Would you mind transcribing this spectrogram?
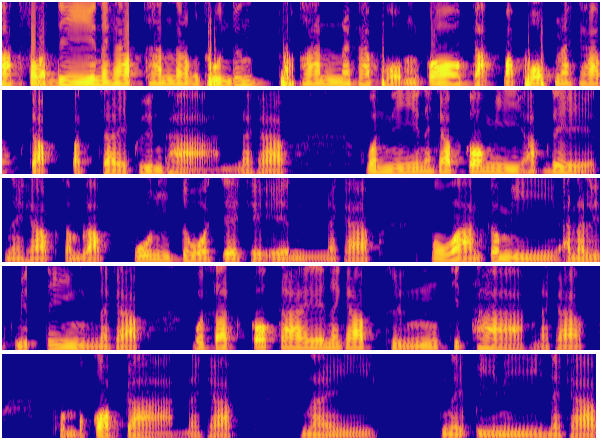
ครับ สวัสดีนะครับท่านนักลงทุนทุกท่านนะครับ ผมก็กลับมาพบนะครับกับปัจจัยพื้นฐานนะครับ วันนี้นะครับก็มีอัปเดตนะครับสำหรับหุ้นตัว JKN นะครับ เมื่อวานก็มี Analyst Meeting นะครับ บริษัทก็ไกด์นะครับถึงทิศทางนะครับ ผลประกอบการนะครับในในปีนี้นะครับ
